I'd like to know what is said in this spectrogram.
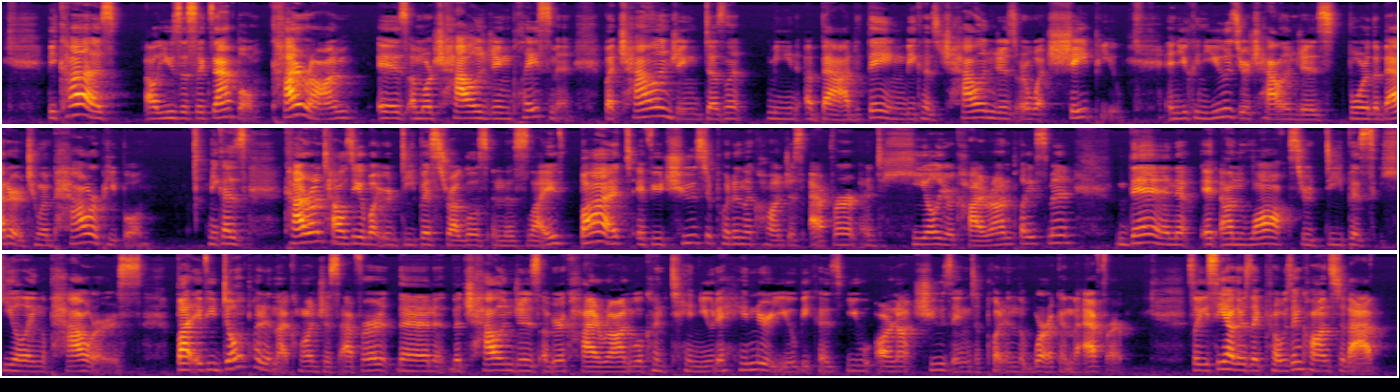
Because I'll use this example. Chiron is a more challenging placement, but challenging doesn't mean a bad thing because challenges are what shape you. And you can use your challenges for the better to empower people. Because Chiron tells you about your deepest struggles in this life, but if you choose to put in the conscious effort and to heal your Chiron placement, then it unlocks your deepest healing powers. But if you don't put in that conscious effort, then the challenges of your Chiron will continue to hinder you because you are not choosing to put in the work and the effort. So you see how there's like pros and cons to that.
